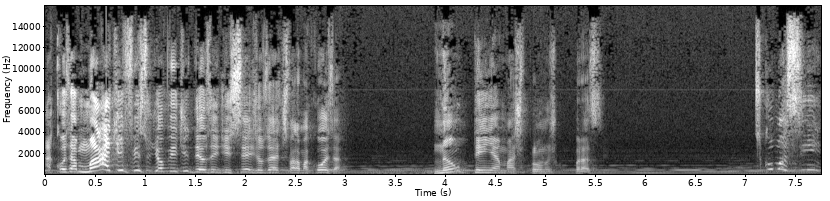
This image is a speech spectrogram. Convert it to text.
a coisa mais difícil de ouvir de Deus, ele disse: José, te falar uma coisa. Não tenha mais planos com o Brasil. Mas como assim?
